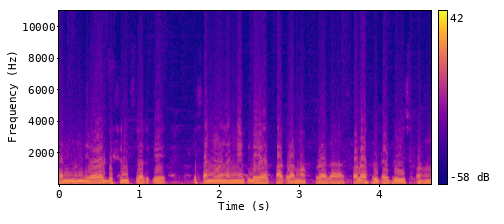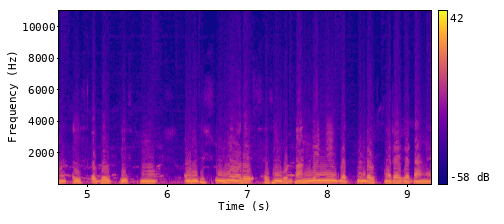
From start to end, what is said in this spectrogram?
சன் வந்து எவ்வளோ டிஸ்டன்ஸில் இருக்கு. சன் வந்து நேக்கடியாக பார்க்கலாமா கூடாதா? சோலார் ஃபில்டர் எப்படி யூஸ் பண்ணணும்? டெலிஸ்கோப் எப்படி யூஸ் பண்ணணும்? அப்படின்னு இன்னும் ஒரு செஷன் கொடுத்தோம். அங்கேயுமே பற்றின டவுட்ஸ் நிறைய கேட்டாங்க.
